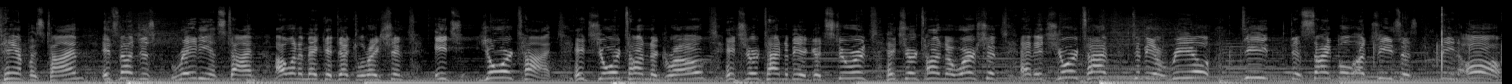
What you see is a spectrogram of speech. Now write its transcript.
Tampa's time. It's not just Radiant's time. I want to make a declaration. It's your time. It's your time to grow. It's your time to be a good steward. It's your time to worship. And it's your time to be a real, deep disciple of Jesus, being all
